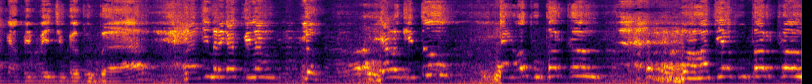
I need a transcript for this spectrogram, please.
AKBP juga bubar. Nanti mereka bilang, loh, kalau gitu NU bubar dong, Muhammadiyah bubar dong,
